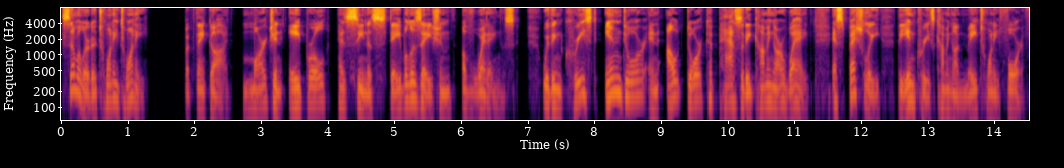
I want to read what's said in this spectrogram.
similar to 2020. But thank God, March and April has seen a stabilization of weddings, with increased indoor and outdoor capacity coming our way, especially the increase coming on May 24th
